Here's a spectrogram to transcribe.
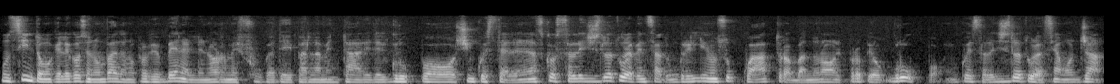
Un sintomo che le cose non vadano proprio bene è l'enorme fuga dei parlamentari del gruppo 5 Stelle. Nella scorsa legislatura, pensate, un grillino su quattro abbandonò il proprio gruppo. In questa legislatura siamo già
